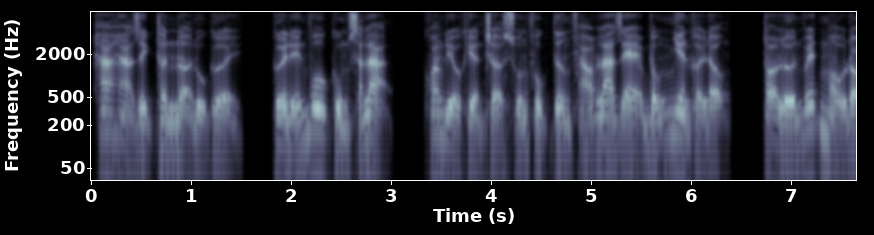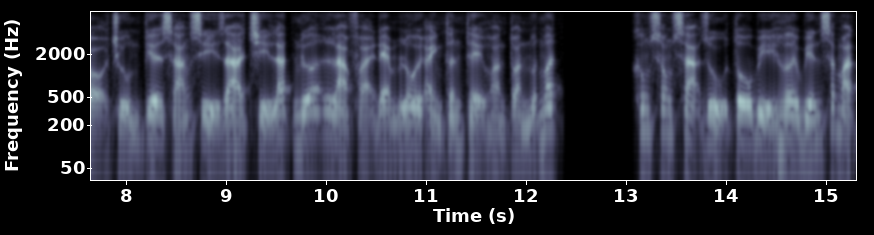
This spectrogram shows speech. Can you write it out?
Ha hả dịch thần nở nụ cười, cười đến vô cùng sán lạ, khoang điều khiển trở xuống phục tương pháo laser bỗng nhiên khởi động, to lớn vết màu đỏ chùm tia sáng xì ra chỉ lát nữa là phải đem lôi ảnh thân thể hoàn toàn nuốt mất. Không song xạ rủ tô bị hơi biến sắc mặt,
